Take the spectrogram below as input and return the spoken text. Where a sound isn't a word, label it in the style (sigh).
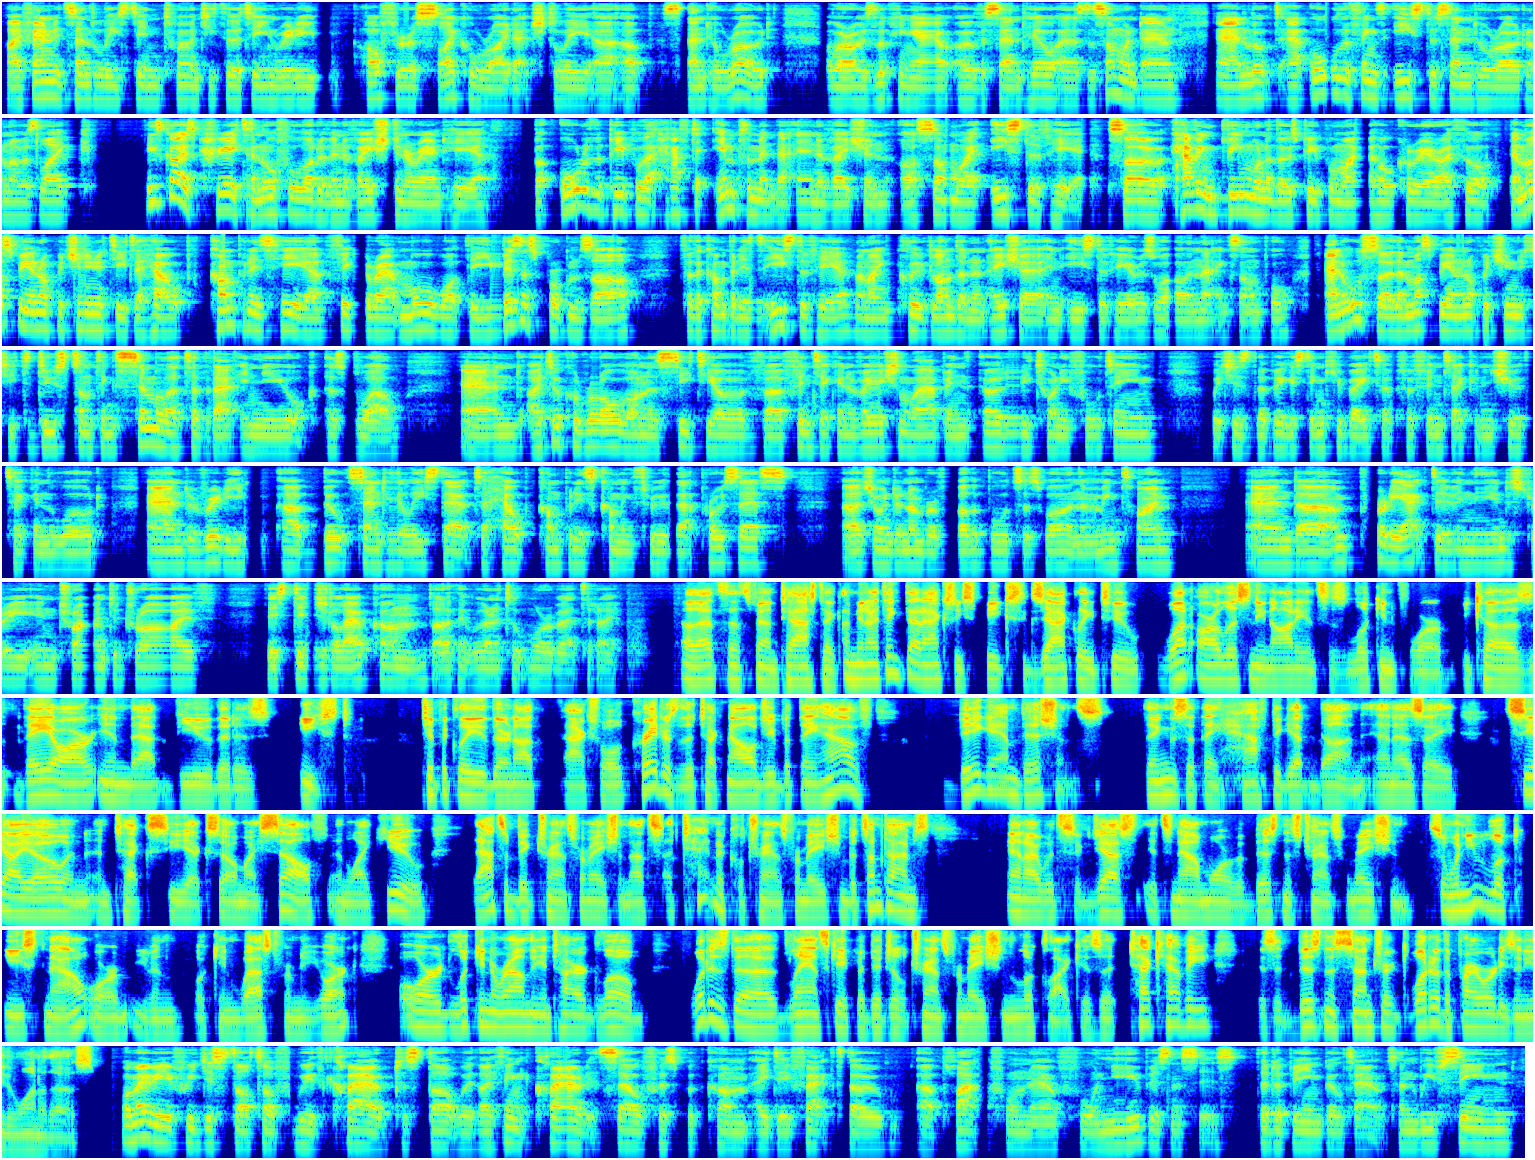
I founded Sandhill East in 2013, really after a cycle ride actually uh, up Sandhill Road, where I was looking out over Sandhill as the sun went down and looked at all the things east of Sandhill Road, and I was like, these guys create an awful lot of innovation around here but all of the people that have to implement that innovation are somewhere east of here. So, having been one of those people my whole career, I thought there must be an opportunity to help companies here figure out more what the business problems are for the companies east of here, and I include London and Asia in east of here as well in that example. And also, there must be an opportunity to do something similar to that in New York as well. And I took a role on as CTO of uh, FinTech Innovation Lab in early 2014 which is the biggest incubator for fintech and insurtech in the world, and really uh, built Sandhill East out to help companies coming through that process. Uh, joined a number of other boards as well in the meantime, and uh, I'm pretty active in the industry in trying to drive this digital outcome that I think we're going to talk more about today. Oh, that's that's fantastic. I mean, I think that actually speaks exactly to what our listening audience is looking for because they are in that view that is east typically they're not actual creators of the technology, but they have big ambitions, things that they have to get done. And as a CIO and, and tech CXO myself, and like you, that's a big transformation. That's a technical transformation, but sometimes, and I would suggest it's now more of a business transformation. So when you look east now, or even looking west from New York, or looking around the entire globe, what does the landscape of digital transformation look like? Is it tech heavy? Is it business centric? What are the priorities in either one of those? Well, maybe if we just start off with cloud to start with, I think cloud itself has become a de facto uh, platform now for new businesses that are being built out. And we've seen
